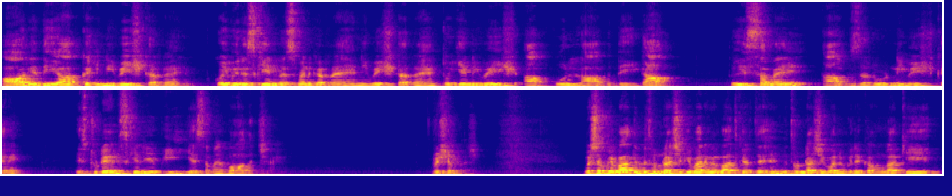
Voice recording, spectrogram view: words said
और यदि आप कहीं निवेश कर रहे हैं, कोई भी रिस्की इन्वेस्टमेंट कर रहे हैं, निवेश कर रहे हैं तो ये निवेश आपको लाभ देगा। तो इस समय आप ज़रूर निवेश करें। स्टूडेंट्स के लिए भी यह समय बहुत अच्छा है। वृषभ राशि। वृषभ के बाद मिथुन राशि के बारे में बात करते हैं। मिथुन राशि वालों के लिए कहूँगा कि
